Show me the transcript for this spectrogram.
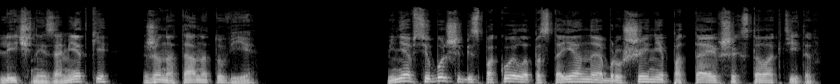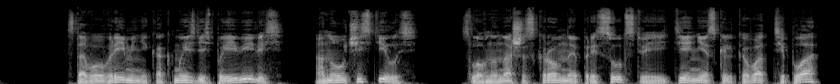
Личные заметки Жонатана Тувье. Меня все больше беспокоило постоянное обрушение подтаявших сталактитов. С того времени, как мы здесь появились, оно участилось, словно наше скромное присутствие и те несколько ватт тепла,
